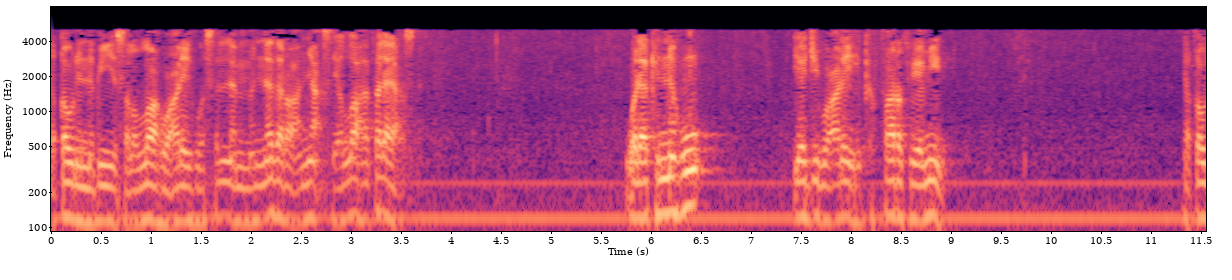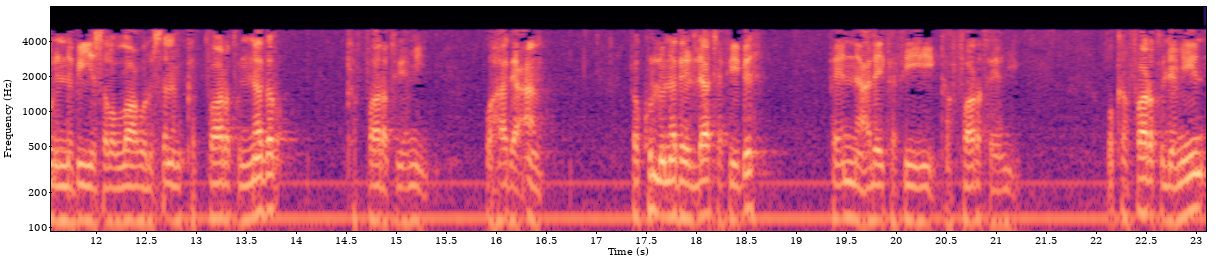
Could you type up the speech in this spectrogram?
لقول النبي صلى الله عليه وسلم من نذر أن يعصي الله فلا يعصي. ولكنه يجب عليه كفارة يمين. لقول النبي صلى الله عليه وسلم كفارة النذر كفارة يمين. وهذا عام. فكل نذر لا تفي به فإن عليك فيه كفارة يمين وكفارة اليمين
